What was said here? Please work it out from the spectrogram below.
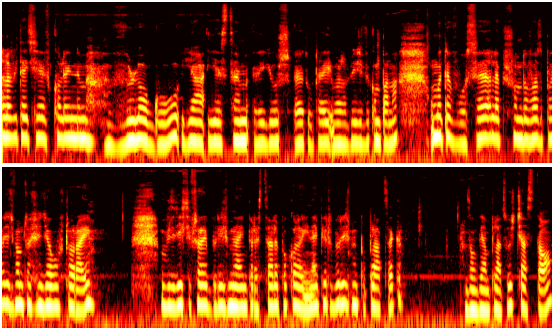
Halo, witajcie w kolejnym vlogu. Ja jestem już e, tutaj, można powiedzieć, wykąpana, umyte włosy, ale przyszłam do Was powiedzieć Wam, co się działo wczoraj. Widzieliście, wczoraj byliśmy na imprezce, ale po kolei. Najpierw byliśmy po placek. Zamówiłam placuś, ciasto.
